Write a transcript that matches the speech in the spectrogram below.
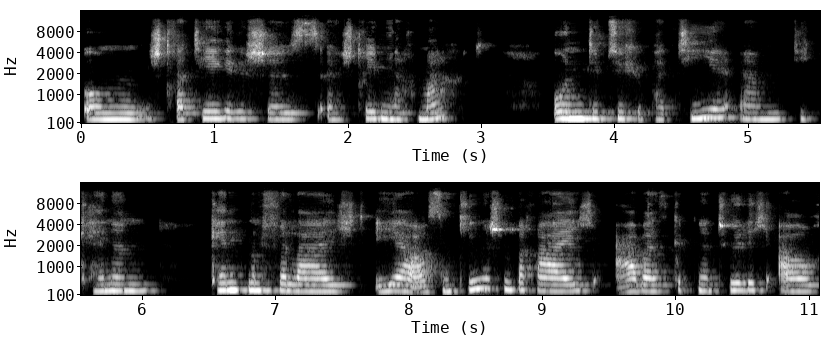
um strategisches äh, Streben nach Macht. Und die Psychopathie, ähm, die kennen, kennt man vielleicht eher aus dem klinischen Bereich, aber es gibt natürlich auch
